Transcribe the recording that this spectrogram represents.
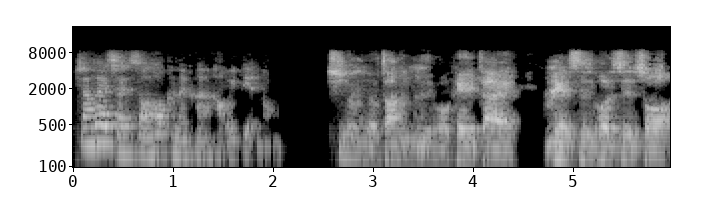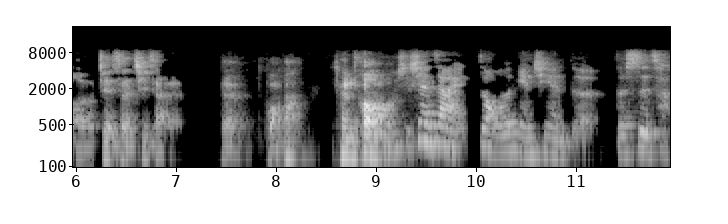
相对成熟后，可能可能好一点哦。希望有朝一日，我可以在电视或者是说呃健身器材的广告看到。现在这种都是年轻人的的市场，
